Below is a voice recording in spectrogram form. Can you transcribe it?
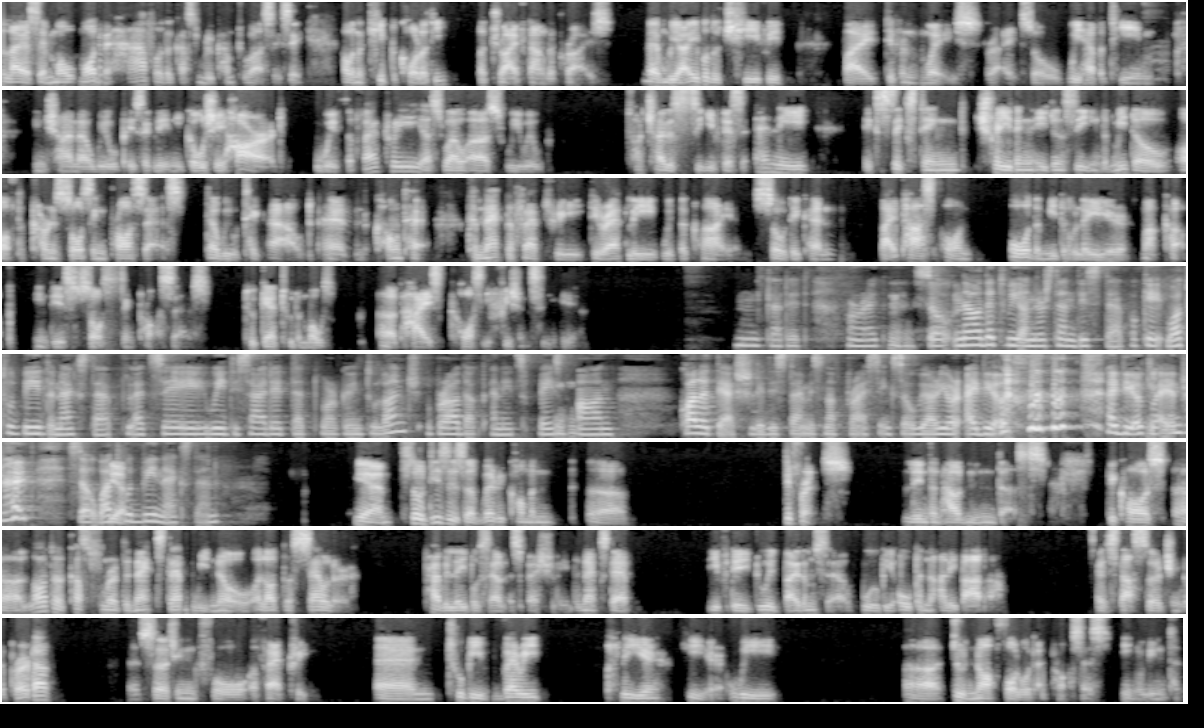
like I said, more, more than half of the customers come to us. They say, I want to keep the quality, but drive down the price. Mm-hmm. And we are able to achieve it by different ways, right? So we have a team in China. We will basically negotiate hard with the factory as well as we will try to see if there's any existing trading agency in the middle of the current sourcing process that we will take out and contact connect the factory directly with the client so they can bypass on all the middle layer markup in this sourcing process to get to the most uh, the highest cost efficiency here. Mm, got it. All right. mm-hmm. So now that we understand this step, okay, what would be the next step? Let's say we decided that we're going to launch a product and it's based mm-hmm. on quality actually this time it's not pricing so we are your ideal ideal mm-hmm. client right so what yeah. would be next then yeah so this is a very common uh, difference Linton how Linton does because uh, a lot of customer the next step we know a lot of seller private label seller especially the next step if they do it by themselves will be open Alibaba and start searching the product and searching for a factory and to be very clear here, we uh, do not follow that process in Linton.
